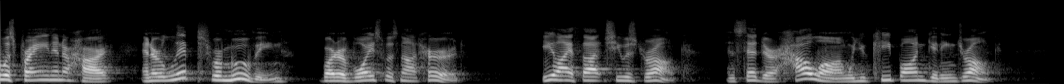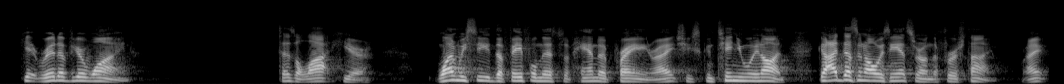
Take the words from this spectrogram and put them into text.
was praying in her heart, and her lips were moving, but her voice was not heard. Eli thought she was drunk and said to her, How long will you keep on getting drunk? Get rid of your wine. It says a lot here. One, we see the faithfulness of Hannah praying, right? She's continuing on. God doesn't always answer on the first time, right?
